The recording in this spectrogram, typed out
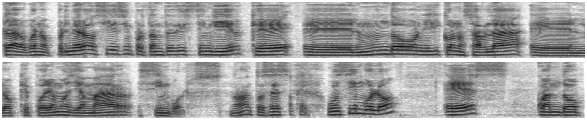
Claro, bueno, primero sí es importante distinguir que eh, el mundo onírico nos habla en lo que podemos llamar símbolos, ¿no? Entonces, un símbolo es cuando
